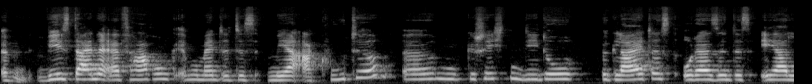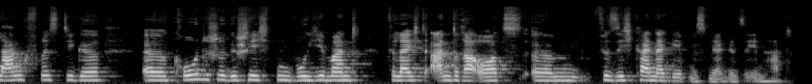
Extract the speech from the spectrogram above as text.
Ähm, wie ist deine Erfahrung im Moment? Sind es mehr akute ähm, Geschichten, die du begleitest, oder sind es eher langfristige äh, chronische Geschichten, wo jemand vielleicht andererorts ähm, für sich kein Ergebnis mehr gesehen hat?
